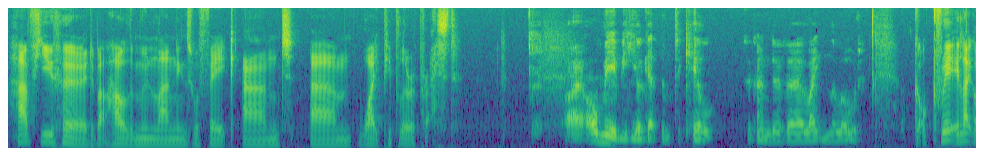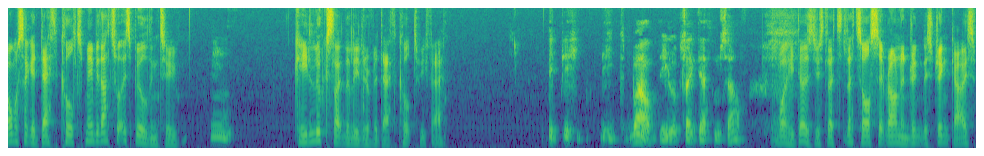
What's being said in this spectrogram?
have you heard about how the moon landings were fake and um, white people are oppressed?" Uh, or maybe he'll get them to kill to kind of uh, lighten the load. Got created like almost like a death cult. Maybe that's what it's building to. Mm. He looks like the leader of a death cult. To be fair, it, he, he, well, he looks like death himself. Well, he does. Just let's let's all sit around and drink this drink, guys.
